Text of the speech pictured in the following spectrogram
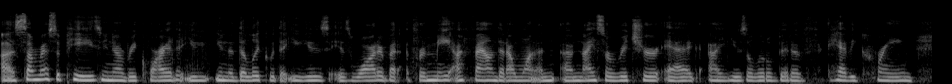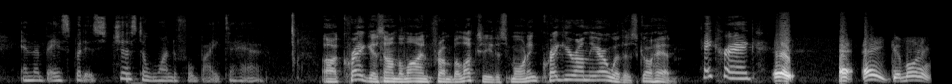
Uh, some recipes, you know, require that you, you know, the liquid that you use is water, but for me, I found that I want a, a nicer, richer egg. I use a little bit of heavy cream in the base, but it's just a wonderful bite to have. Uh, Craig is on the line from Biloxi this morning. Craig, you're on the air with us. Go ahead. Hey, Craig. Hey, hey, hey, good morning.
